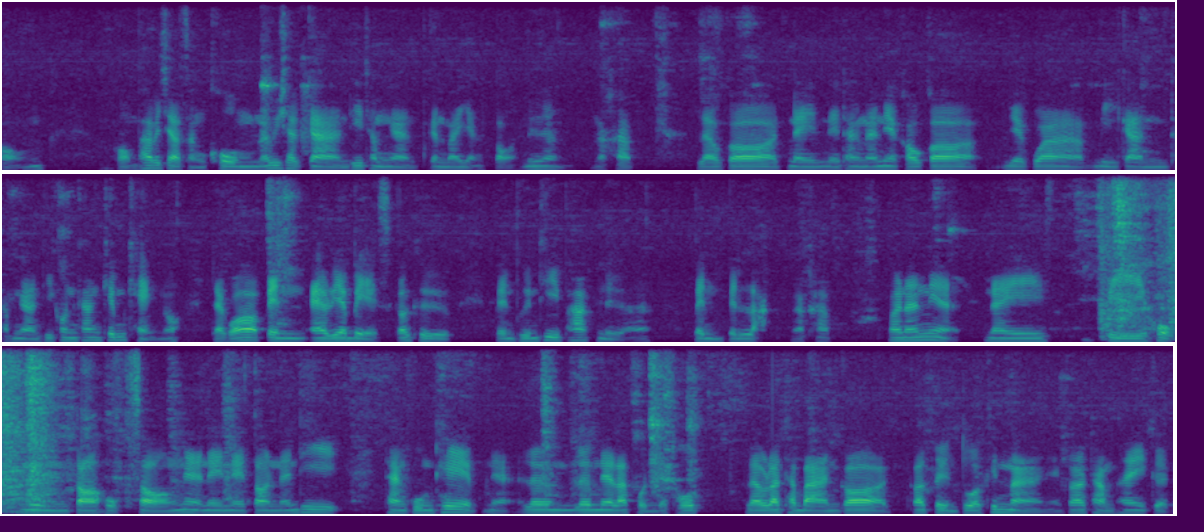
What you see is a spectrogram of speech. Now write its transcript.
ของ ของภาควิชาสังคมนักวิชาการที่ทำงานกันมาอย่างต่อเนื่องนะครับ แล้วก็ในในทางนั้นเนี่ยเขาก็เรียกว่ามีการทำงานที่ค่อนข้างเข้มแข็งเนาะแต่ก็เป็น area base ก็คือเป็นพื้นที่ภาคเหนือเป็นเป็นหลักนะครับ เพราะนั้นเนี่ยในปี 61 ต่อ 62 เนี่ยในในตอนนั้นที่ทางกรุงเทพเนี่ยเริ่มเริ่มได้รับผลกระทบ แล้วรัฐบาลก็ก็ตื่นตัวขึ้นมาเนี่ยก็ทำให้เกิด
